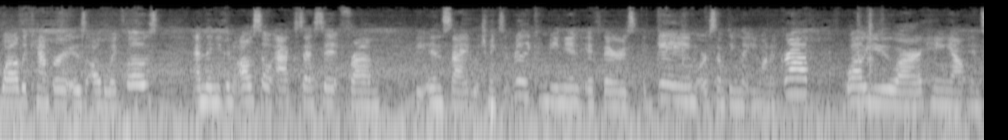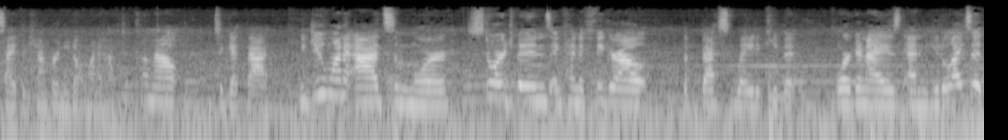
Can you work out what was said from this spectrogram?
while the camper is all the way closed and then you can also access it from the inside, which makes it really convenient if there's a game or something that you want to grab while you are hanging out inside the camper and you don't want to have to come out to get that. We do want to add some more storage bins and kind of figure out the best way to keep it organized and utilize it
